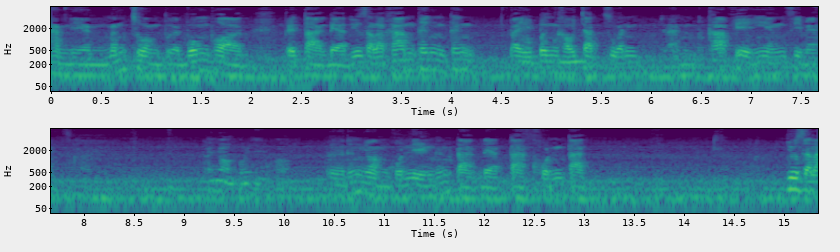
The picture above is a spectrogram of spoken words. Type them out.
หันเนียนมันช่วงเปิดวงพอไปตากแดดอยู่สารคามทึ่งทึ่งไปเบิ่งเขาจัดสวนอันคาเฟ่อหยังสิแหม่ถ้ายอมผมอีกพอเออทั้งยอมคนเองทั้งตากแดดตากขนตากอยู่สาร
